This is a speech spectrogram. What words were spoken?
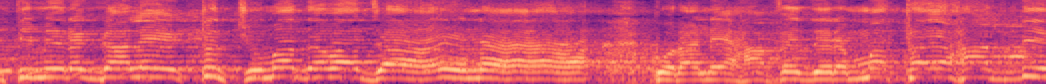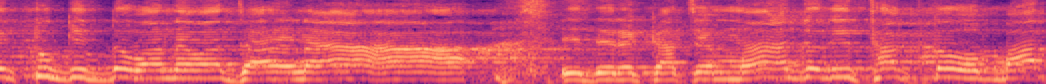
এতিমের গালে একটু চুমা দেওয়া যায় না। কোরআনে হাফেজের মাথায় হাত দিয়ে একটু গিদ্দবা নেওয়া যায় না। এদের কাছে মা যদি থাকতো, বাপ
